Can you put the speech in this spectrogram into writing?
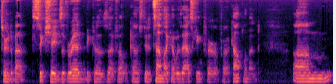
turned about six shades of red because I felt, gosh, did it sound like I was asking for, for a compliment? Um,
